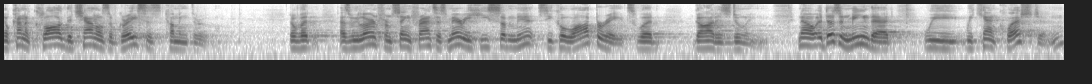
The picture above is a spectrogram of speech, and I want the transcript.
you know, kind of clog the channels of graces coming through. You know, but as we learned from St. Francis Mary, he submits, he cooperates what God is doing. Now, it doesn't mean that we, we can't question,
